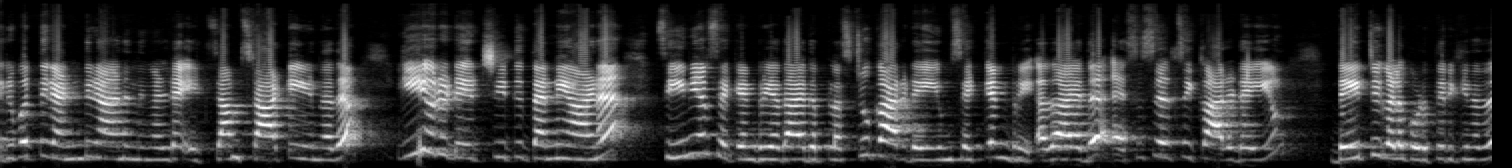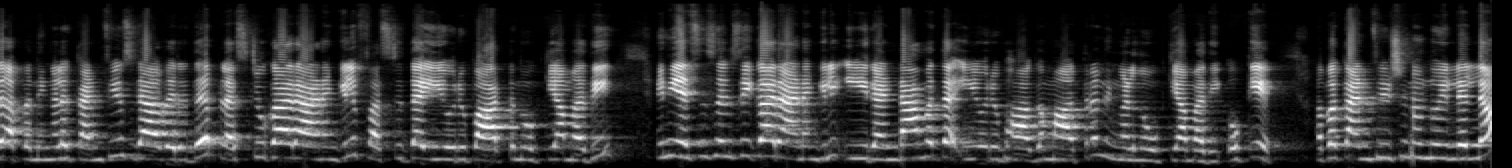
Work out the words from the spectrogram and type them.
ഇരുപത്തിരണ്ടിനാണ് നിങ്ങളുടെ എക്സാം സ്റ്റാർട്ട് ചെയ്യുന്നത്. ഈ ഒരു ഡേറ്റ് ഷീറ്റിൽ തന്നെയാണ് സീനിയർ സെക്കൻഡറി അതായത് പ്ലസ് ടു കാരുടെയും സെക്കൻഡറി അതായത് എസ് എസ് എൽ സി കാരുടെയും ഡേറ്റുകൾ കൊടുത്തിരിക്കുന്നത്. അപ്പൊ നിങ്ങൾ കൺഫ്യൂസ്ഡ് ആവരുത്. പ്ലസ് ടു കാരാണെങ്കിൽ ഫസ്റ്റത്തെ ഈ ഒരു പാർട്ട് നോക്കിയാൽ മതി. ഇനി എസ് എസ് എൽ സി കാരാണെങ്കിൽ ഈ രണ്ടാമത്തെ ഈ ഒരു ഭാഗം മാത്രം നിങ്ങൾ നോക്കിയാൽ മതി. ഓക്കെ അപ്പൊ കൺഫ്യൂഷൻ ഒന്നും ഇല്ലല്ലോ.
